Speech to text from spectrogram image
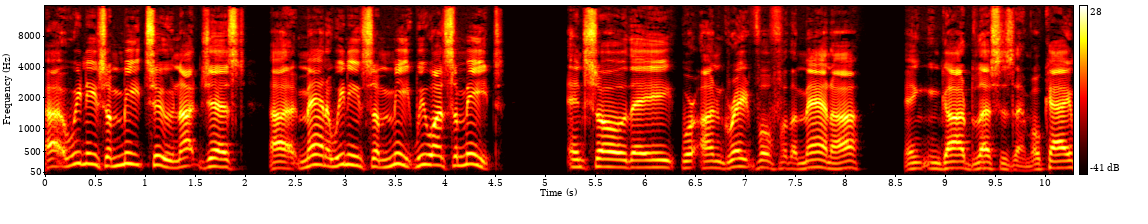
uh, we need some meat too, not just uh, manna. We need some meat. We want some meat. And so they were ungrateful for the manna, and God blesses them, okay?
